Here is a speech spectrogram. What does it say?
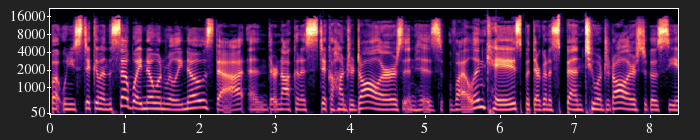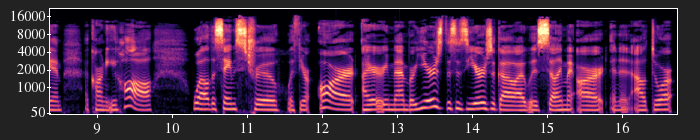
But when you stick him in the subway, no one really knows that. And they're not going to stick a $100 in his violin case, but they're going to spend $200 to go see him at Carnegie Hall. Well, the same is true with your art. I remember years, this is years ago, I was selling my art in an outdoor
